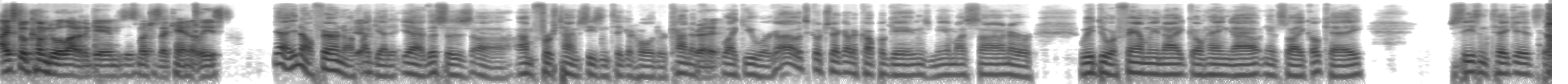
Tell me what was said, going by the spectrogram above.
I still come to a lot of the games as much as I can at least. Yeah, you know, fair enough. Yeah. I get it. Yeah, this is uh I'm first time season ticket holder, kind of Right. like you were. Oh, let's go check out a couple games, me and my son, or we do a family night, go hang out, and it's like, okay, season tickets. They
